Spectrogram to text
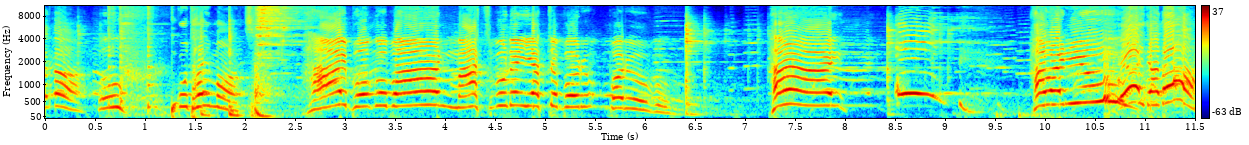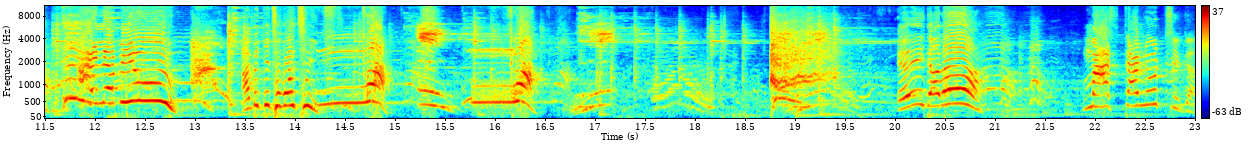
দাদা। কোথায় মাছ? হাই ভগবান মাছ মনে এত বড় বড় হাই। হাউ আর ইউ এই দাদা। আই লাভ ইউ আমি কিছু বলছি। এই দাদা। মাছটা নুটছে গা।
